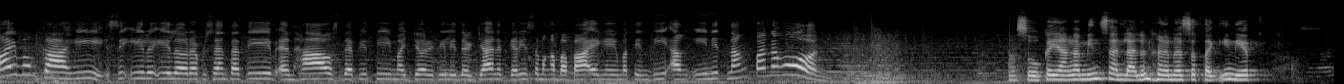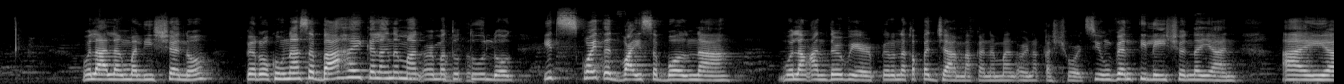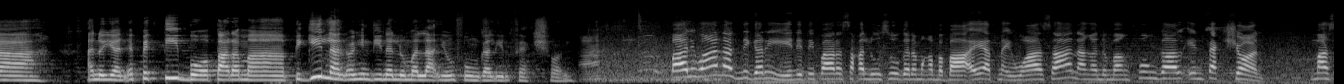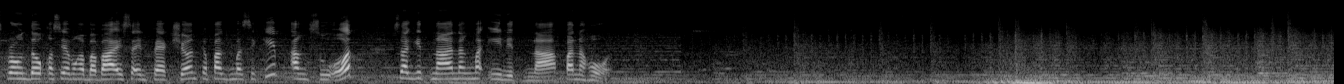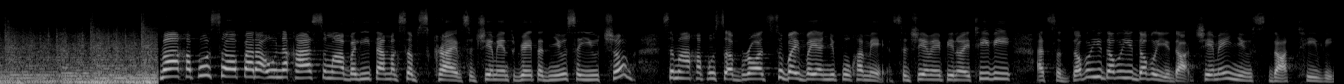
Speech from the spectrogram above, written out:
May mungkahi si Iloilo Representative and House Deputy Majority Leader Janet Garin sa mga babae ngayong matindi ang init ng panahon. So kaya nga minsan, lalo na nasa tag-init, wala lang mali siya, no? Pero kung nasa bahay ka lang naman or matutulog, it's quite advisable na walang underwear pero nakapajama ka naman or naka-shorts. Yung ventilation na yan ay ah, ano yan, epektibo para mapigilan or hindi na lumala yung fungal infection. Paliwanag ni Garin, ito'y para sa kalusugan ng mga babae at naiwasan ang anumang fungal infection. Mas prone daw kasi ang mga babae sa infection kapag masikip ang suot sa gitna ng mainit na panahon. Mga kapuso, para una ka sa mga balita, mag-subscribe sa GMA Integrated News sa YouTube. Sa mga kapuso abroad, subaybayan niyo po kami sa GMA Pinoy TV at sa www.gmanews.tv.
